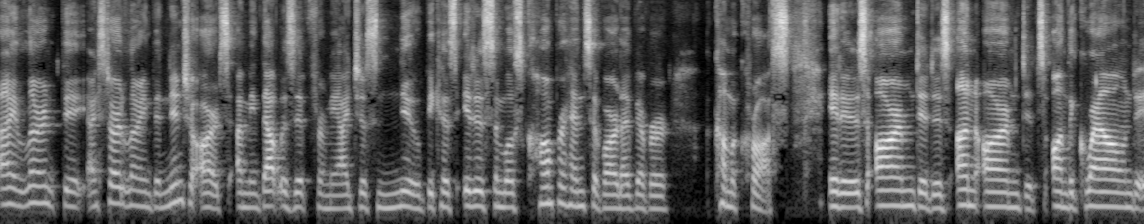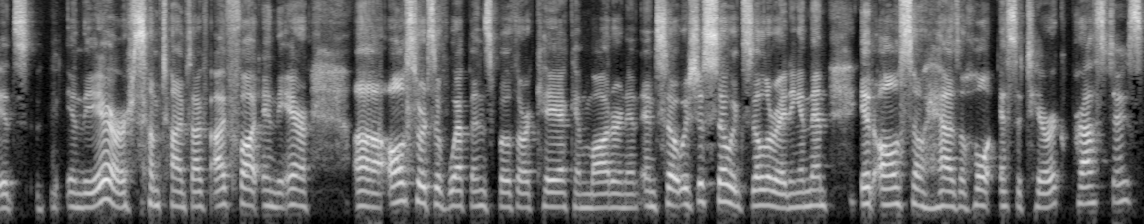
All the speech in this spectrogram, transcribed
I learned the I started learning the ninja arts, I mean that was it for me. I just knew because it is the most comprehensive art I've ever come across. It is armed, it is unarmed, it's on the ground, it's in the air. Sometimes I've, I've fought in the air, uh, all sorts of weapons, both archaic and modern. And, and so it was just so exhilarating. And then it also has a whole esoteric practice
